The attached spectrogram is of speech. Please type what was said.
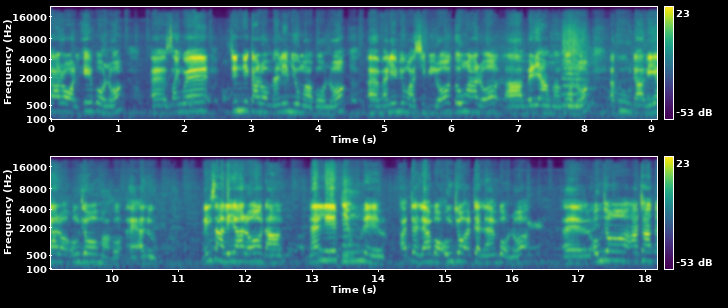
ကတော့၄ပေါ့နော်အဲဆိုင်ခွဲတင်းနှစ်ကတော့မန်လေးမြို့မှာပေါ့နော်အဲမန်လေးမြို့မှာရှိပြီးတော့၃ကတော့ဒါမရယာမှာပေါ့နော်အခုဒါလေးကတော့အုံကျော်မှာပေါ့အဲအဲ့လိုလိမ့်စာလေးကတော့ဒါမန်လေးပြင်းဦးလင်အတက်လန်းပေါ့အုံကျော်အတက်လန်းပေါ့နော်အဲအုံကျော်အားထားက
